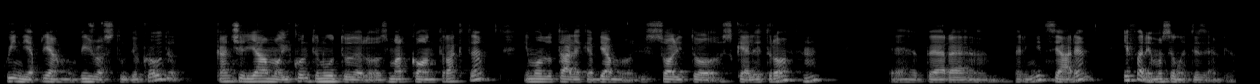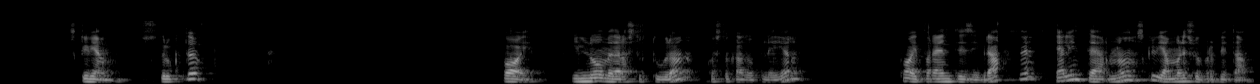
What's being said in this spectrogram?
Quindi apriamo Visual Studio Code, cancelliamo il contenuto dello smart contract in modo tale che abbiamo il solito scheletro mm? eh, per, per iniziare e faremo il seguente esempio. Scriviamo struct, poi il nome della struttura, in questo caso player, poi parentesi graph e all'interno scriviamo le sue proprietà.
